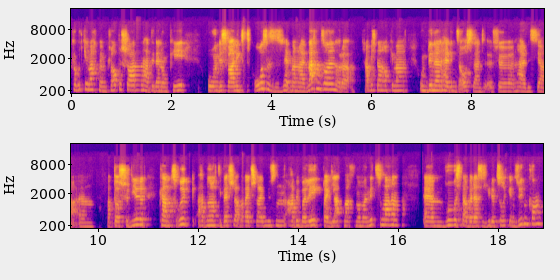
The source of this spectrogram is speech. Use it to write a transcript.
kaputt gemacht mit einem Knorpelschaden, hatte dann OP und es war nichts Großes, das hätte man halt machen sollen oder habe ich dann auch gemacht und bin dann halt ins Ausland äh, für ein halbes Jahr. Ähm, habe dort studiert, kam zurück, habe nur noch die Bachelorarbeit schreiben müssen, habe überlegt, bei Gladbach nochmal mitzumachen, ähm, wusste aber, dass ich wieder zurück in den Süden komme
